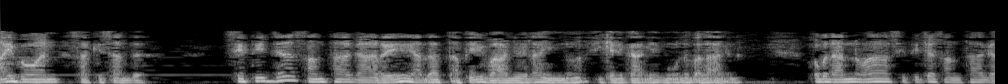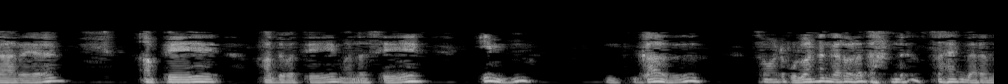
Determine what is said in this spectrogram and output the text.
ආයිබෝවන් සකිසන්ද සිතිජ සංතාගාරයේ අදත් අපි වාඩි වෙලා ඉන්නවා. එකිනෙකාගේ මූණ බලාගෙන. ඔබ දන්නවා සිතිජ සංතාගාරය අපේ හදවතේ මනසේ ඉම් ගල් සමහරට පුළුවන් නම් ගලවලා දාන්න උත්සාහයක් දරන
